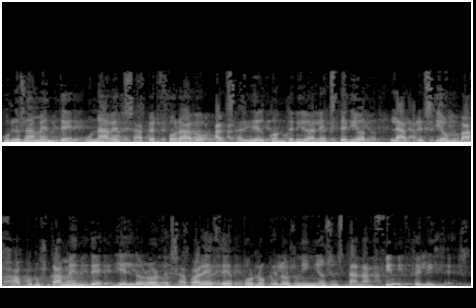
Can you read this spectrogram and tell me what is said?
Curiosamente, una vez se ha perforado al salir el contenido al exterior, la presión baja bruscamente y el dolor desaparece, por lo que los niños están al fin felices.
